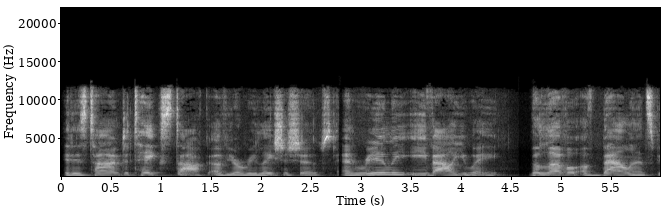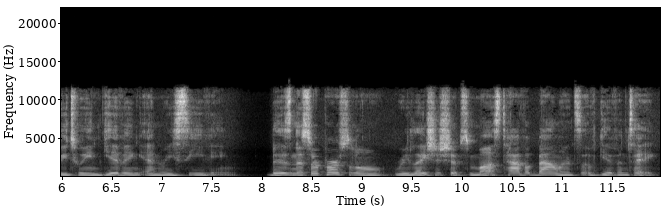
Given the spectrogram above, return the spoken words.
It is time to take stock of your relationships and really evaluate the level of balance between giving and receiving. Business or personal, relationships must have a balance of give and take.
